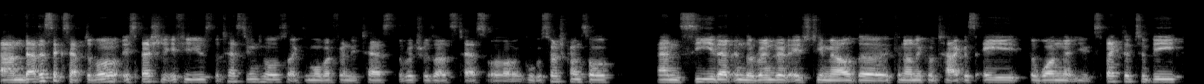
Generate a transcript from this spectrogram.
Um, that is acceptable, especially if you use the testing tools like the mobile-friendly test, the rich results test, or Google Search Console, and see that in the rendered HTML, the canonical tag is A, the one that you expect it to be,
